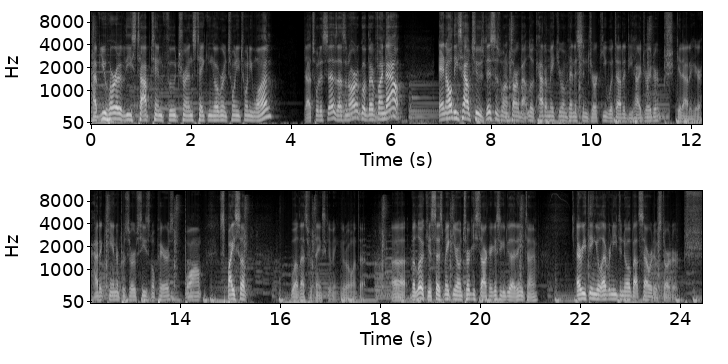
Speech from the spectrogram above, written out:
Have you heard of these top 10 food trends taking over in 2021? That's what it says. That's an article. Better find out. And all these how to's. This is what I'm talking about. Look, how to make your own venison jerky without a dehydrator. Psh, get out of here. How to can and preserve seasonal pears. Bomb. Spice up. Well, that's for Thanksgiving. You don't want that. Uh, but look, it says making your own turkey stock. I guess you can do that anytime. Everything you'll ever need to know about sourdough starter. Psh,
